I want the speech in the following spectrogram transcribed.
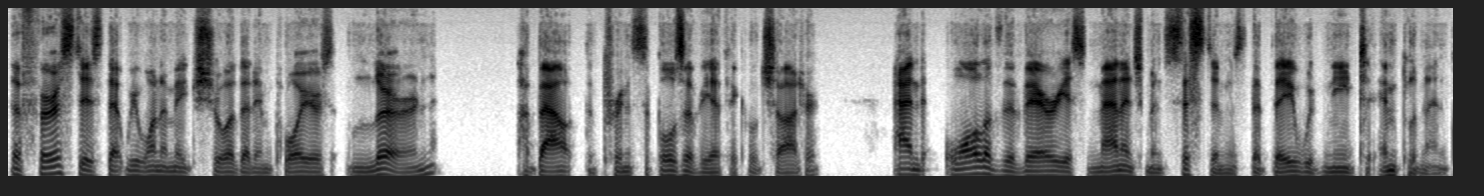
The first is that we want to make sure that employers learn about the principles of the ethical charter and all of the various management systems that they would need to implement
